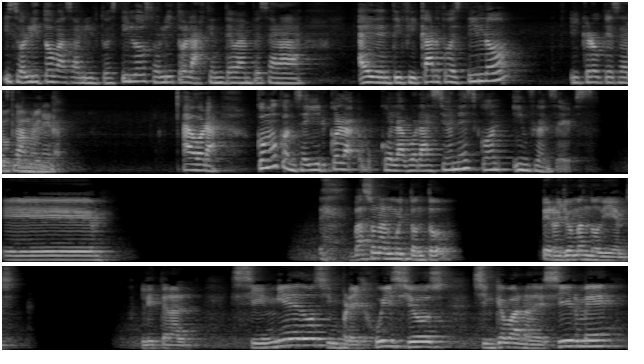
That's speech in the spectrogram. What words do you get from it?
y solito va a salir tu estilo, solito la gente va a empezar a, identificar tu estilo y creo que esa es la manera. Ahora, ¿cómo conseguir colaboraciones con influencers? Eh, va a sonar muy tonto, pero yo mando DMs literal. Sin miedo, sin prejuicios, sin qué van a decirme,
